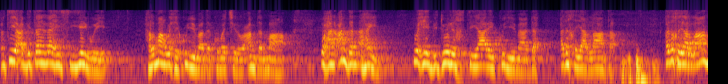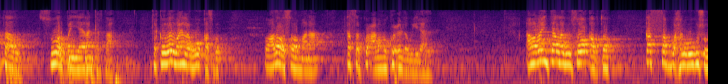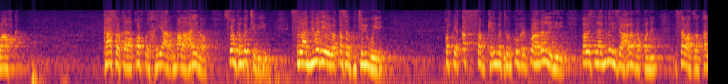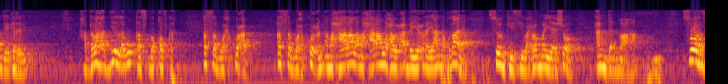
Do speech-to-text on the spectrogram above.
cuntiyi cabitaan ilaahay siiyey weeye. Halmaan wixii ku yimaada kuma jiro camdan maaha. Waxaan camdan ahayn wixii biduuni ikhtiyaarin ku yimaada. Adi khiyaar la'aanta. Adi la'aantaadu suwar bay yeelan kartaa. Ta koowaad waa in laguu qasbo. Oo adoo soomanaa qasab ku cab ama ku cun lagu yidhaahdo amaba inta lagu soo qabto qasab wax lagugu shubo afka. Kaasoo kale qofku khiyaar ma lahaynoo soonka ma jebiyo. Islaamnimadiiba qasabku jebin weyday. Qofkii qasab kelimatulkufri ku hadan la yihi baaba islaamnimadiisa waxba noqonin isagoo adsan qalbiga ka rabin. Haddaba haddii lagu qasbo qofka qasab wax ku cab qasab wax ku cun ama xaalaal ama xaaraan waxa uu cabaya cunaya ha noqdaane soonkiisii waxba ma yeesho camdan ma aha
